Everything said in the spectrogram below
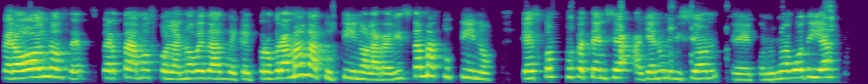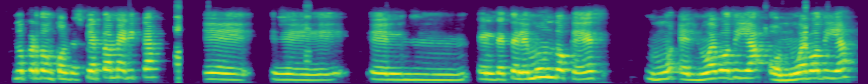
pero hoy nos despertamos con la novedad de que el programa matutino, la revista matutino, que es competencia allá en Univisión eh, con un nuevo día, no, perdón, con Despierta América, eh, eh, el, el, de Telemundo, que es el nuevo día o nuevo día,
